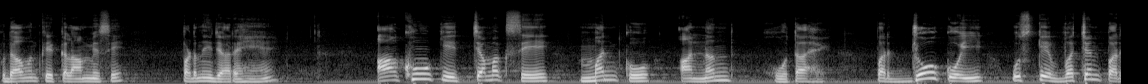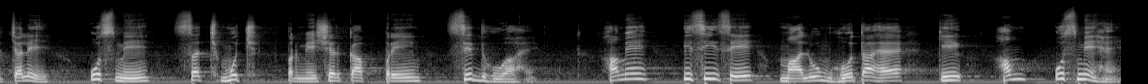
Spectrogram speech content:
خداوند کے کلام میں سے پڑھنے جا رہے ہیں۔ آنکھوں کی چمک سے من کو آنند ہوتا ہے، پر جو کوئی اس کے وچن پر چلے، اس میں سچ مچ پرمیشر کا پریم سدھ ہوا ہے۔ ہمیں اسی سے معلوم ہوتا ہے کہ ہم اس میں ہیں،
